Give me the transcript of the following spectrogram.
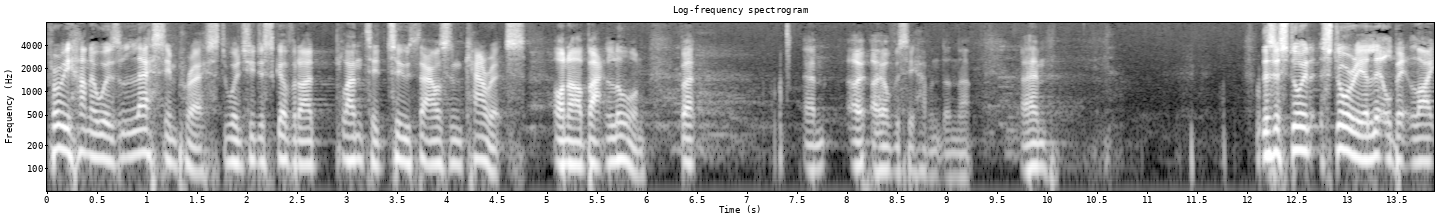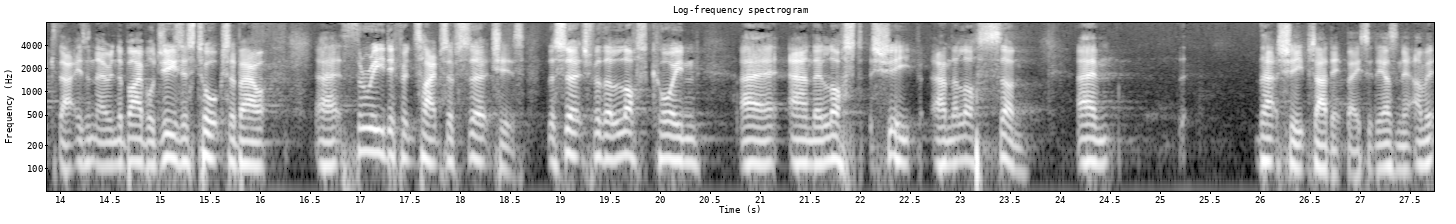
Probably Hannah was less impressed when she discovered I'd planted 2,000 carrots on our back lawn. But um, I, I, obviously haven't done that. Um, there's a story, story, a little bit like that, isn't there, in the Bible? Jesus talks about uh, three different types of searches the search for the lost coin, uh, and the lost sheep, and the lost son. Um, that sheep's had it, basically, hasn't it? I mean,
